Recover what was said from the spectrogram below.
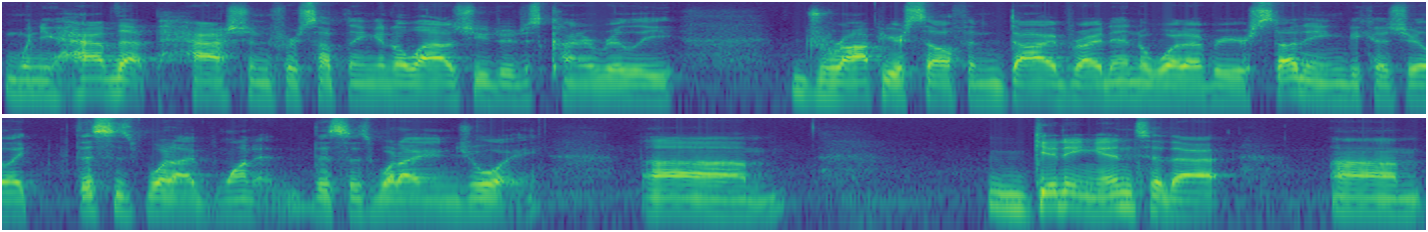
when you have that passion for something, it allows you to just kind of really drop yourself and dive right into whatever you're studying because you're like, this is what I've wanted, this is what I enjoy. Um, getting into that, um,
